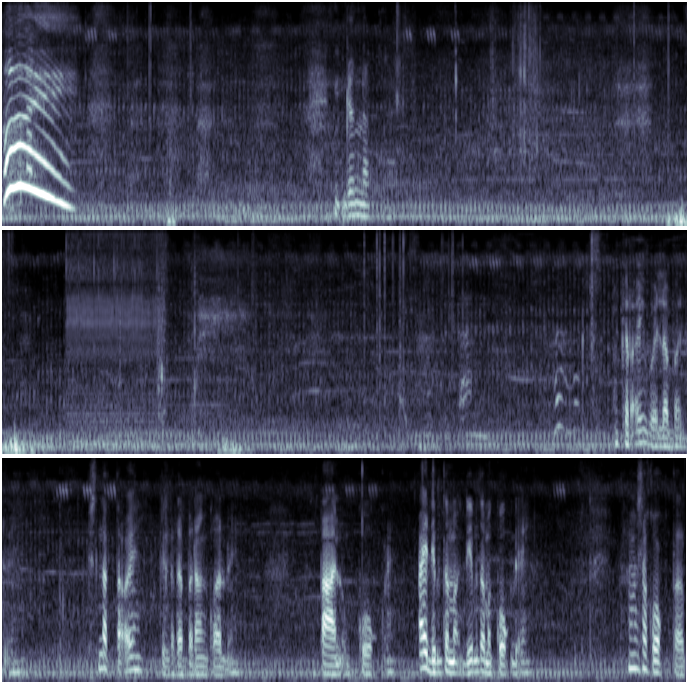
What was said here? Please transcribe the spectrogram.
Ay! Ganak. Kira ay wala ba do eh. Snack ta eh. Kira ba ang kuan eh. Paan og coke eh. Ay di mo ta di mo ta mag-coke eh. Ano sa coke ta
